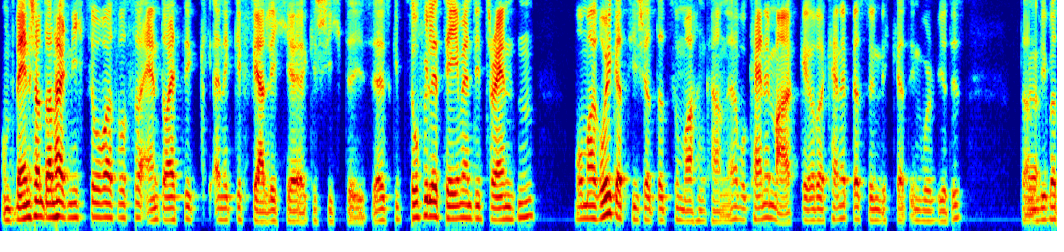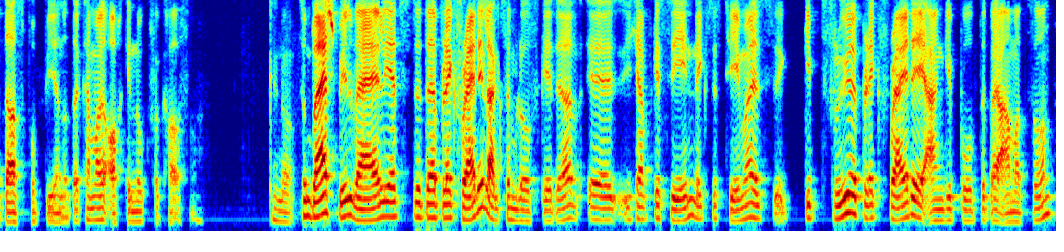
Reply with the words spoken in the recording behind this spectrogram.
und wenn schon, dann halt nicht sowas, was so eindeutig eine gefährliche Geschichte ist. Ja, es gibt so viele Themen, die trenden wo man ruhiger T-Shirt dazu machen kann, ja, wo keine Marke oder keine Persönlichkeit involviert ist, dann ja. lieber das probieren. Und da kann man auch genug verkaufen. Genau. Zum Beispiel, weil jetzt der Black Friday langsam losgeht. Ja. Äh, ich habe gesehen, nächstes Thema, es gibt frühe Black Friday-Angebote bei Amazon.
